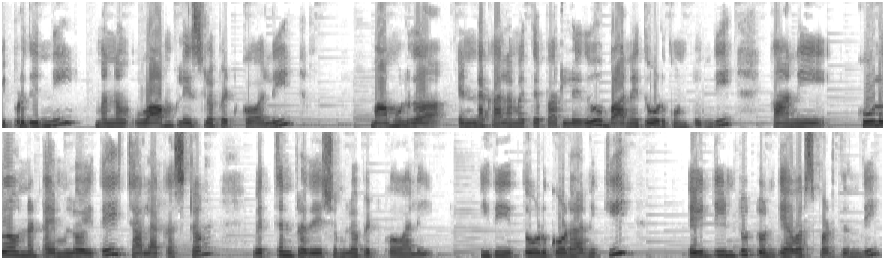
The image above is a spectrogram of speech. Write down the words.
ఇప్పుడు దీన్ని మనం వామ్ ప్లేస్లో పెట్టుకోవాలి. మామూలుగా ఎండాకాలం అయితే పర్లేదు బాగానే తోడుకుంటుంది. కానీ కూల్గా ఉన్న టైంలో అయితే చాలా కష్టం. వెచ్చని ప్రదేశంలో పెట్టుకోవాలి. ఇది తోడుకోవడానికి ఎయిటీన్ టు ట్వంటీ అవర్స్ పడుతుంది.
